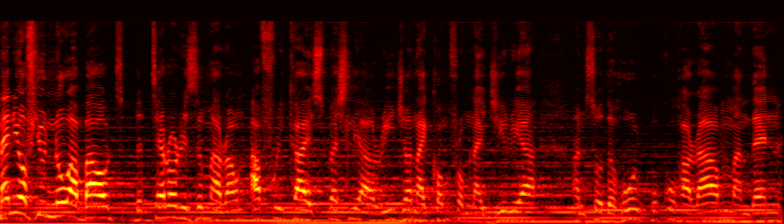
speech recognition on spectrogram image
many of you know about the terrorism around Africa, especially our region. I come from Nigeria, and so the whole Boko Haram, and then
